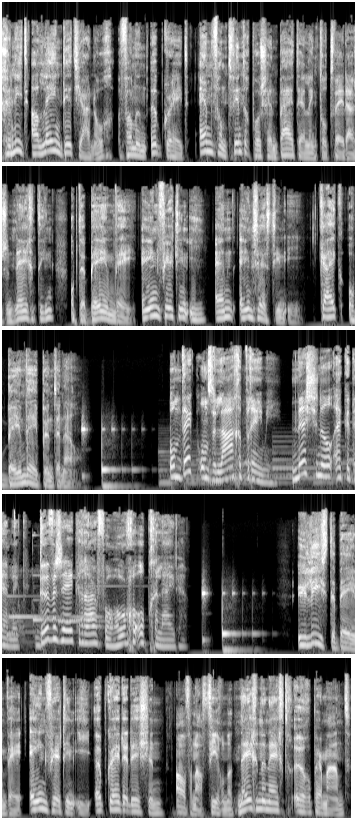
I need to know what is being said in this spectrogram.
Geniet alleen dit jaar nog van een upgrade en van 20% bijtelling tot 2019 op de BMW 114i en 116i. Kijk op bmw.nl. Ontdek onze lage premie. National Academic, de verzekeraar voor hoger opgeleiden. U leest de BMW 114i Upgrade Edition al vanaf 499 euro per maand...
